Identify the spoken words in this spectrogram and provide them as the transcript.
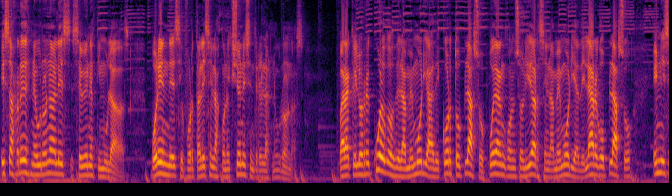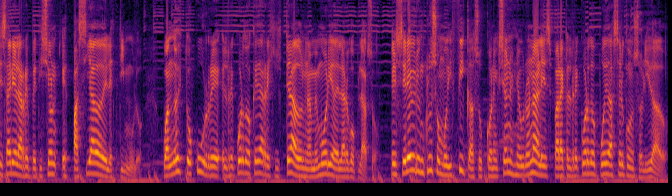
esas redes neuronales se ven estimuladas. Por ende, se fortalecen las conexiones entre las neuronas. Para que los recuerdos de la memoria de corto plazo puedan consolidarse en la memoria de largo plazo, es necesaria la repetición espaciada del estímulo. Cuando esto ocurre, el recuerdo queda registrado en la memoria de largo plazo. El cerebro incluso modifica sus conexiones neuronales para que el recuerdo pueda ser consolidado.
